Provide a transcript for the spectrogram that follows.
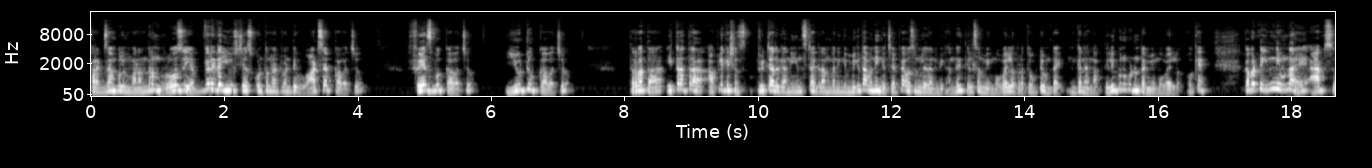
ఫర్ ఎగ్జాంపుల్ మనందరం రోజు ఎవ్రీడే యూజ్ చేసుకుంటున్నటువంటి వాట్సాప్ కావచ్చు ఫేస్బుక్ కావచ్చు యూట్యూబ్ కావచ్చు తర్వాత ఇతరత్ర అప్లికేషన్స్ ట్విట్టర్ కానీ ఇన్స్టాగ్రామ్ కానీ ఇంకా మిగతావన్నీ ఇంకా చెప్పే అవసరం లేదండి. మీకు అందరికీ తెలుసు మీ మొబైల్లో ప్రతి ఒక్కటి ఉంటాయి. ఇంకా నేను నాకు తెలియకుని కూడా ఉంటాయి మీ మొబైల్లో ఓకే? కాబట్టి ఇన్ని ఉన్నాయి యాప్స్.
